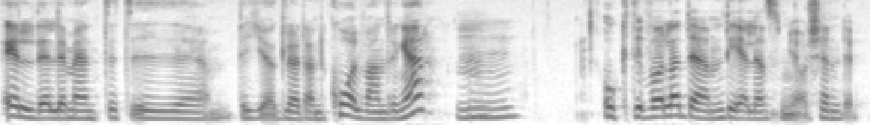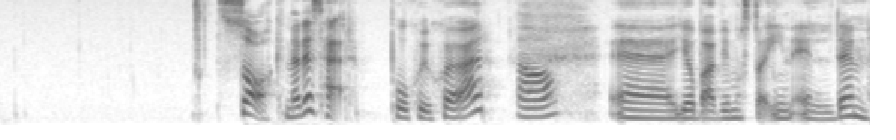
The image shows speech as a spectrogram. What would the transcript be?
eldelementet i... Eh, vi gör glödande kolvandringar. Och det var den delen som jag kände saknades här på Sju sjöar. Ja. Eh, jag bara, vi måste ha in elden.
